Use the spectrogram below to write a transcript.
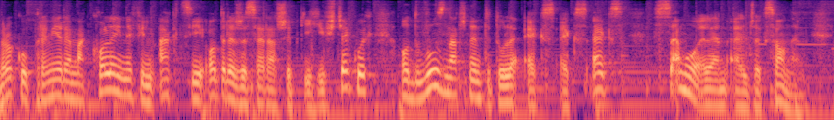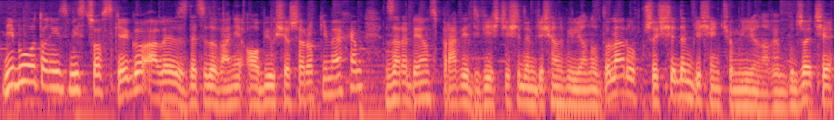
roku premierę ma kolejny film akcji od reżysera Szybkich i Wściekłych o dwuznacznym tytule XXX z Samuelem L. Jacksonem. Nie było to nic mistrzowskiego, ale zdecydowanie obił się szerokim echem, zarabiając prawie 270 milionów dolarów przy 70-milionowym budżecie.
